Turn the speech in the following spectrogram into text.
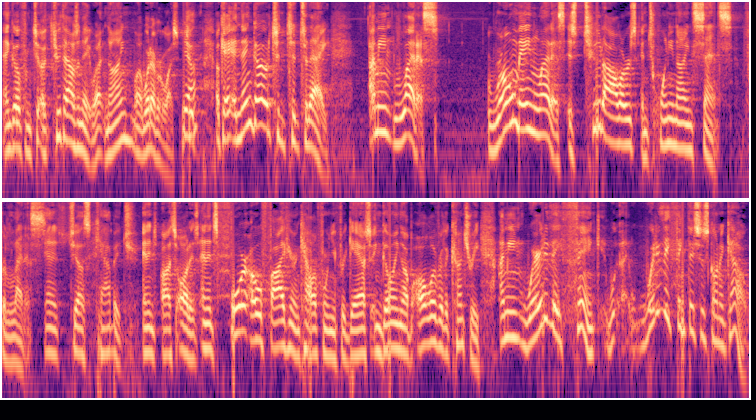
and go from two- uh, 2008, what, nine? Well, whatever it was. Yeah. Two- okay, and then go to, to today. I mean, lettuce. Romaine lettuce is $2.29 for lettuce. and it's just cabbage. and it, oh, that's all it is. And it's 405 here in California for gas and going up all over the country. I mean, where do they think where do they think this is going to go?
